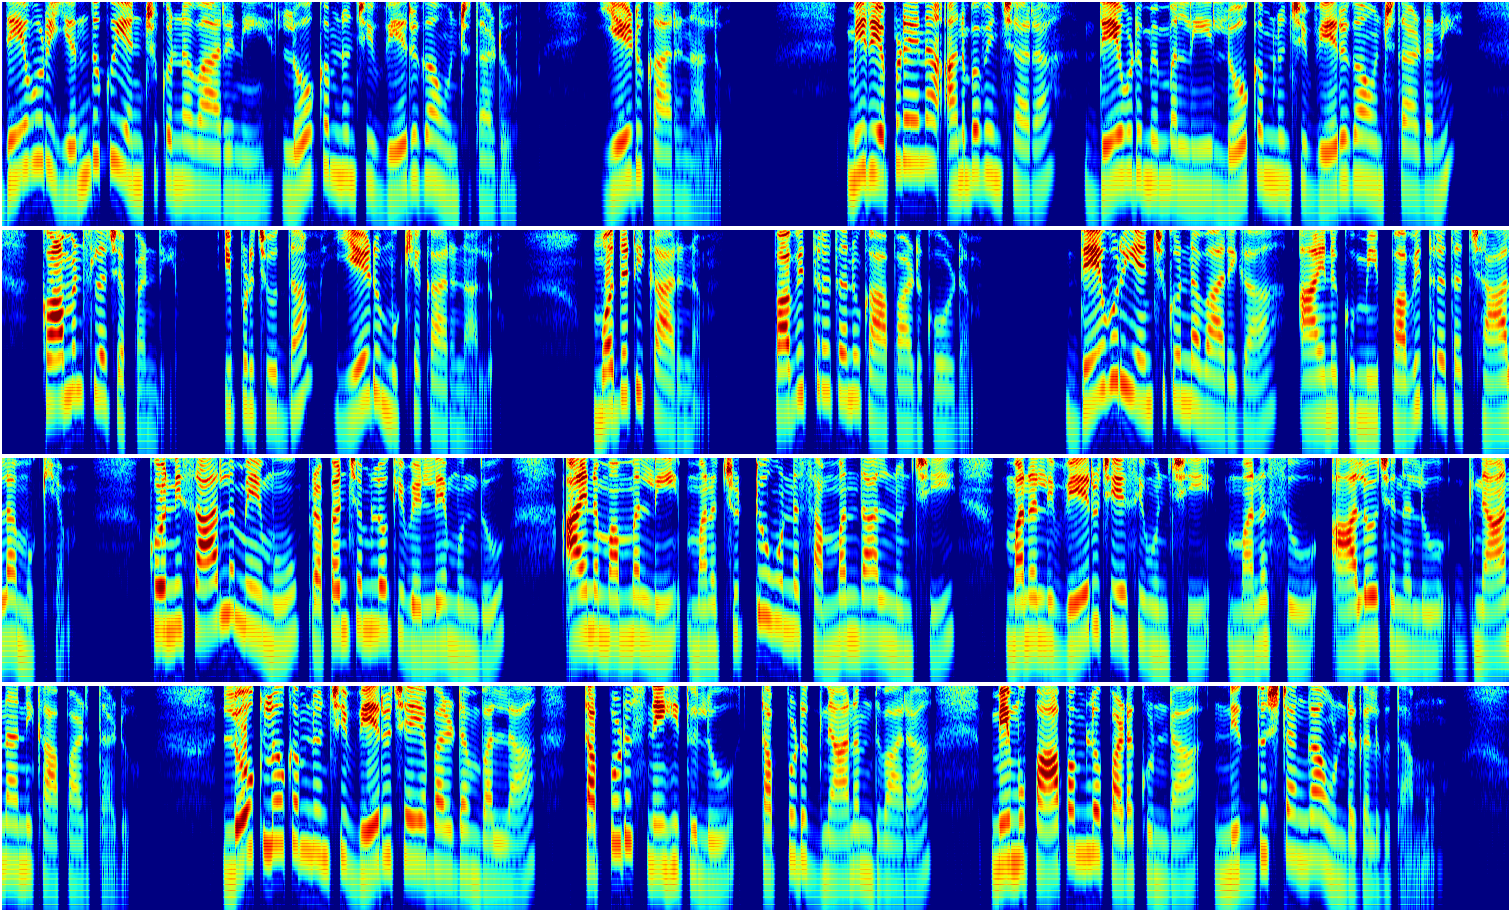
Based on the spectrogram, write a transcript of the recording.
దేవుడు ఎందుకు ఎంచుకున్న వారిని లోకం నుంచి వేరుగా ఉంచుతాడు? ఏడు కారణాలు. మీరు ఎప్పుడైనా అనుభవించారా? దేవుడు మిమ్మల్ని లోకం నుంచి వేరుగా ఉంచుతాడని? కామెంట్స్లో చెప్పండి. ఇప్పుడు చూద్దాం ఏడు ముఖ్య కారణాలు. మొదటి కారణం పవిత్రతను కాపాడుకోవడం. దేవుడు ఎంచుకున్న వారిగా ఆయనకు మీ పవిత్రత చాలా ముఖ్యం. కొన్నిసార్లు మేము ప్రపంచంలోకి వెళ్ళే ముందు ఆయన మమ్మల్ని మన చుట్టూ ఉన్న సంబంధాల నుంచి మనల్ని వేరు చేసి ఉంచి మనసు ఆలోచనలు జ్ఞానాన్ని కాపాడతాడు. లోక్లోకం నుంచి వేరు చేయబడడం వల్ల తప్పుడు స్నేహితులు తప్పుడు జ్ఞానం ద్వారా మేము పాపంలో పడకుండా నిర్దుష్టంగా ఉండగలుగుతాము.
